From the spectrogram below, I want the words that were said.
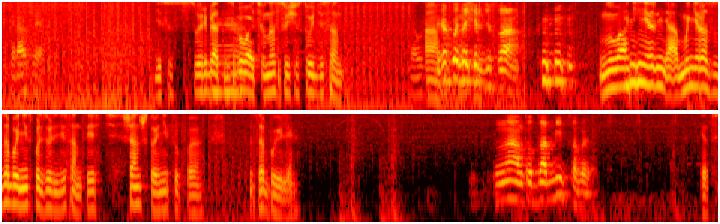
В гараже. Если Ребят, не Э. забывайте, у нас существует десант. Да уже А. Да какой нахер десант? Ну, они не, а, мы ни разу за собой не использовали десант. Есть шанс, что они тупо забыли. Нам тут добиться бы. Нет.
